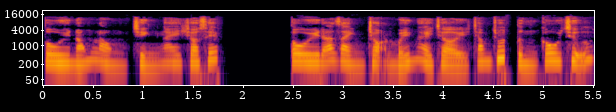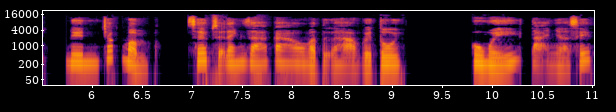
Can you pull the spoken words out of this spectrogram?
tôi nóng lòng chỉnh ngay cho sếp. Tôi đã dành chọn mấy ngày trời chăm chút từng câu chữ nên chắc mẩm sếp sẽ đánh giá cao và tự hào về tôi. Hôm ấy tại nhà sếp,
